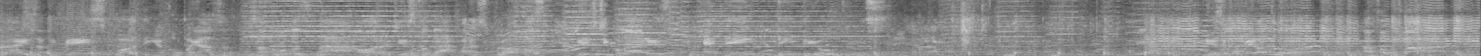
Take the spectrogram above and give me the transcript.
Tais apps podem acompanhar os os alunos na hora de estudar para as provas vestibulares, Enem, dentre outros. Nesse momento, a fanfarra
